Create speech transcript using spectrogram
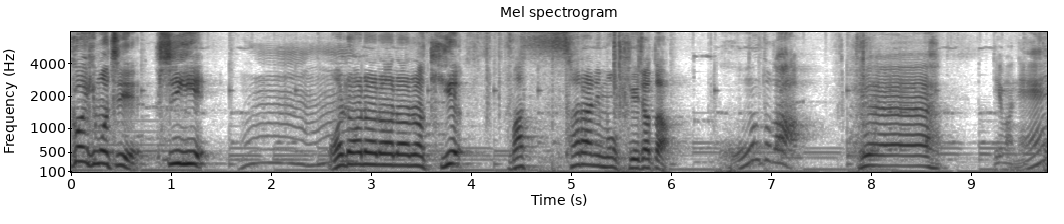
ごい気持ちいい。不思議。あららららら消え。まっさらにもう消えちゃった。ほんとだ。へえでももねう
